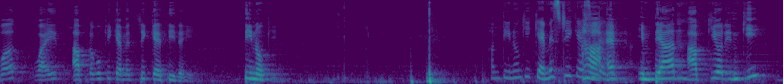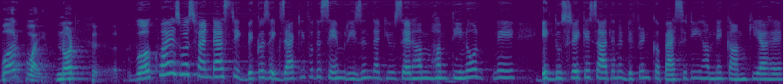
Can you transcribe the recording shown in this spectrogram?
वर्क वाइज आप लोगों की केमिस्ट्री कैसी रही तीनों की हम तीनों की केमिस्ट्री कैसी हाँ? इम्तियाज़ आपकी और इनकी work wise not Work-wise was fantastic because exactly for the same reason that you said, हम हम तीनों ने एक दूसरे के साथ in a different capacity हमने काम किया है।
